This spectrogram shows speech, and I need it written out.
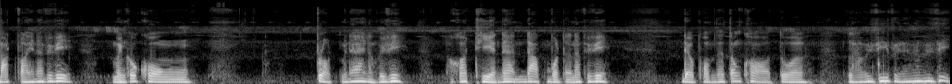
มัดไว้นะพี่พี่มันก็คงปลดไม่ได้หรอกพี่พี่แล้วก็เทียนเนี่ยดับหมดแล้วนะพี่พี่เดี๋ยวผมจะต้องขอตัวลาพี่พี่ไปแล้วนะพี่พี่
